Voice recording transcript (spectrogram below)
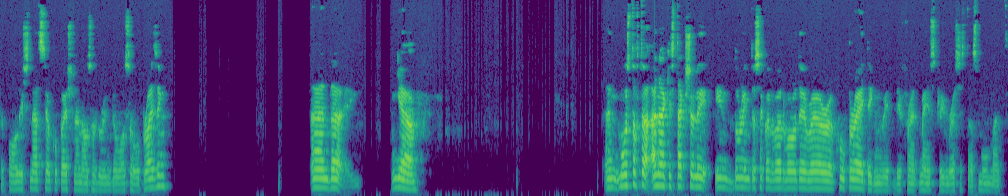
the Polish Nazi occupation and also during the Warsaw Uprising. And uh, yeah, And most of the anarchists actually in during the Second World War they were cooperating with different mainstream resistance movements.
